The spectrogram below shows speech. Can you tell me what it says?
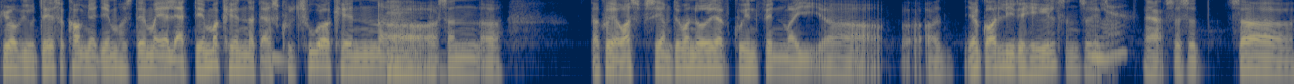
gjorde vi jo det, så kom jeg hjem hos dem, og jeg lærte dem at kende, og deres kultur at kende, og, Mm. og sådan, og der kunne jeg jo også se, om det var noget, jeg kunne indfinde mig i, og, og, og jeg kunne godt lide det hele, sådan set. Ja. Ja. Så, så, så,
